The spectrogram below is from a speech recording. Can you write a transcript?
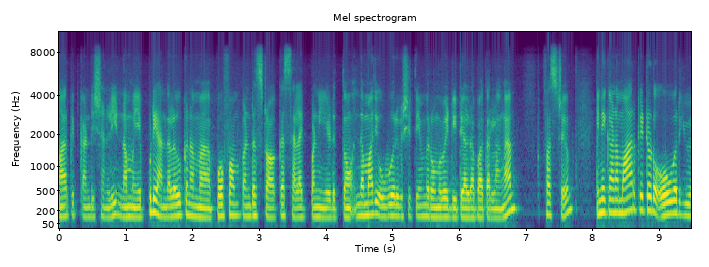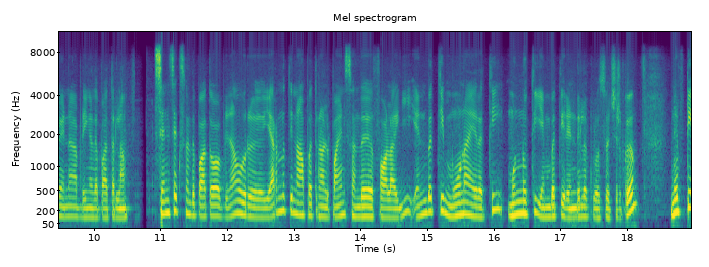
மார்க்கெட் கண்டிஷன்லேயும் நம்ம எப்படி அந்த அளவுக்கு நம்ம பெர்ஃபார்ம் பண்ணுற ஸ்டாக்கை செலக்ட் பண்ணி எடுத்தோம்? இந்த மாதிரி ஒவ்வொரு விஷயத்தையுமே ரொம்பவே டீட்டெயில்டாக பார்த்துடலாங்க ஃபஸ்ட்டு இன்றைக்கான மார்க்கெட்டோட ஓவர் வியூ என்ன அப்படிங்கிறத பார்த்துடலாம். சென்செக்ஸ் வந்து பார்த்தோம் அப்படின்னா ஒரு இரநூத்தி நாற்பத்தி நாலு பாயிண்ட்ஸ் வந்து ஃபாலோ ஆகி எண்பத்தி மூணாயிரத்தி முந்நூற்றி எண்பத்தி ரெண்டில் க்ளோஸ் வச்சிருக்கு. நிஃப்டி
